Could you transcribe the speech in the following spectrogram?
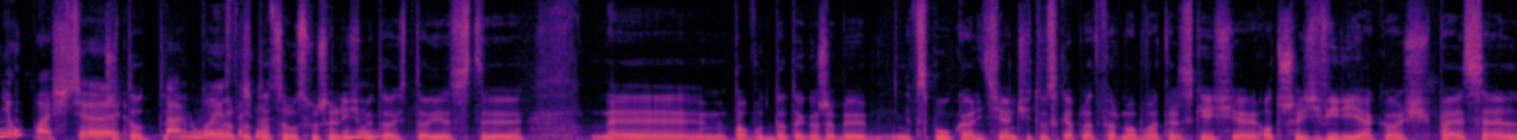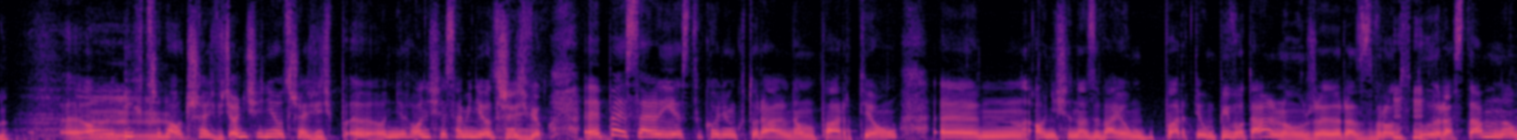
nie upaść. E, Czy to, tak, bo Marto, jesteśmy... Mhm. to, co usłyszeliśmy, to, jest- to jest y, e, powód do tego, żeby współkoalicjanci Tuska Platformy Obywatelskiej się otrzeźwili jakoś, PSL. E, O, e, ich trzeba otrzeźwić. Oni się nie otrzeźwić. E, Oni, oni się sami nie otrzeźwią. PSL jest koniunkturalną partią. Oni się nazywają partią pivotalną, że raz zwrot tu, raz tam. No,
